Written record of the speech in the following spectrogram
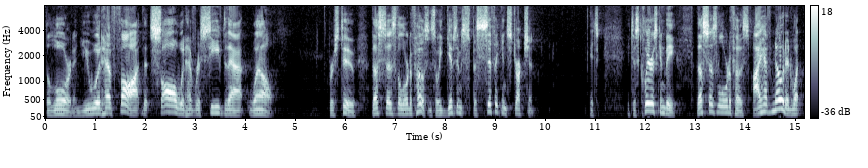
the Lord. And you would have thought that Saul would have received that well. Verse 2 Thus says the Lord of hosts. And so he gives him specific instruction. It's, It's as clear as can be. Thus says the Lord of hosts I have noted what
